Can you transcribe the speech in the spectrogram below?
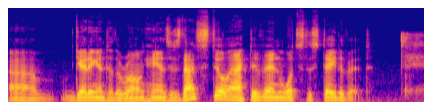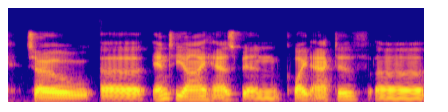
um, getting into the wrong hands. Is that still active, and what's the state of it? So, uh, NTI has been quite active uh,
